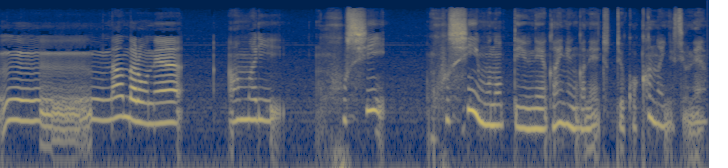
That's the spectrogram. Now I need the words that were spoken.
うーんなんだろうね。あんまり欲しい欲しいものっていうね概念がねちょっとよくわかんないんですよね。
